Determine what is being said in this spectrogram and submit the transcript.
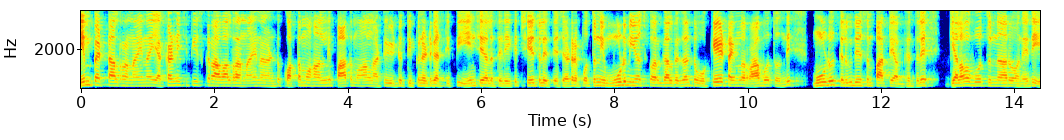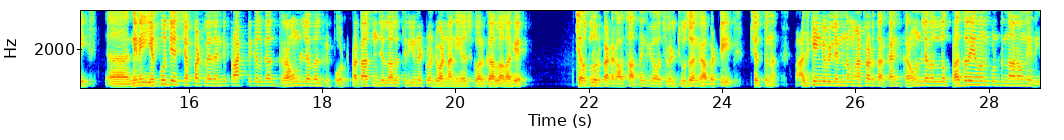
ఏం పెట్టాలరా నాయన? ఎక్కడి నుంచి తీసుకురావాలరా నాయన? అంటూ కొత్త మొహాల్ని పాత మొహాలను అటు ఇటు తిప్పినట్టుగా తిప్పి ఏం చేయాలో తెలియక చేతులు ఎత్తేసాడు రేపు పొద్దున్న ఈ మూడు నియోజకవర్గాల రిజల్ట్ ఒకే టైంలో రాబోతోంది. మూడు తెలుగుదేశం పార్టీ అభ్యర్థులే గెలవబోతున్నారు అనేది నేను ఎక్కువ చేసి చెప్పట్లేదండి. ప్రాక్టికల్గా గ్రౌండ్ లెవెల్ రిపోర్ట్ ప్రకాశం జిల్లాలో తిరిగినటువంటి వాడు నా నియోజకవర్గాల్లో. అలాగే చిలకలూరుపేట కావచ్చు అద్దంకి కావచ్చు వీళ్ళు చూసాను కాబట్టి చెప్తున్నా. రాజకీయంగా వీళ్ళు ఎన్నో మాట్లాడతారు కానీ గ్రౌండ్ లెవెల్లో ప్రజలు ఏమనుకుంటున్నారు అనేది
